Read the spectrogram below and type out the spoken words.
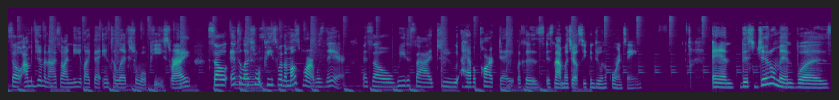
So I'm a Gemini, so I need like that intellectual piece, right? So intellectual piece for the most part was there. And so we decide to have a park date because it's not much else you can do in the quarantine. And this gentleman was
